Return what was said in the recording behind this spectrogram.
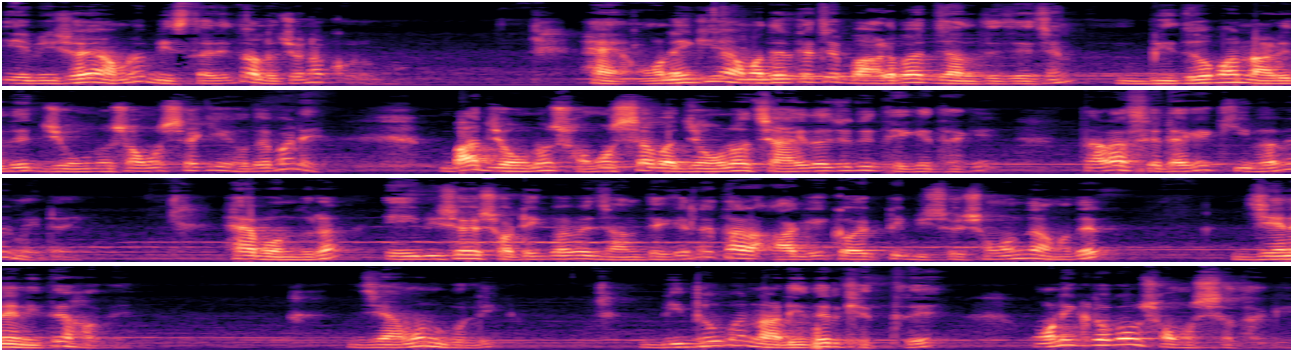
এ বিষয়ে আমরা বিস্তারিত আলোচনা করব। হ্যাঁ অনেকেই আমাদের কাছে বারবার জানতে চেয়েছেন, বিধবা নারীদের যৌন সমস্যা কি হতে পারে? বা যৌন সমস্যা বা যৌন চাহিদা যদি থেকে থাকে, তারা সেটাকে কীভাবে মেটায়? হ্যাঁ বন্ধুরা, এই বিষয়ে সঠিকভাবে জানতে গেলে তার আগে কয়েকটি বিষয় সম্বন্ধে আমাদের জেনে নিতে হবে। যেমন বলি, বিধবা নারীদের ক্ষেত্রে অনেক রকম সমস্যা থাকে।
